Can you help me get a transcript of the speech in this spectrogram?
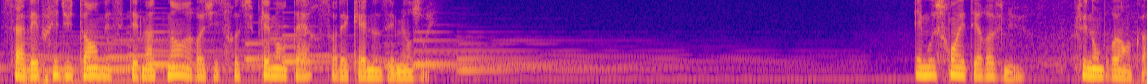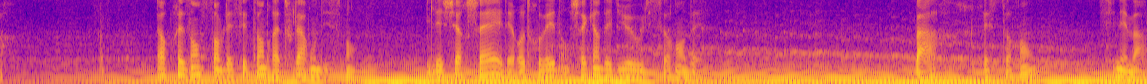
Ça avait pris du temps, mais c'était maintenant un registre supplémentaire sur lequel nous aimions jouer. Les moucherons étaient revenus, plus nombreux encore. Leur présence semblait s'étendre à tout l'arrondissement. Ils les cherchaient et les retrouvaient dans chacun des lieux où ils se rendaient. Bars, restaurants, cinéma,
